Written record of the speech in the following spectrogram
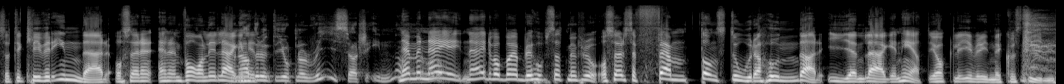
Så att det kliver in där och så är det en, en vanlig Men lägenhet. hade du inte gjort någon research innan? Nej men nej, nej, det var bara jag blev ihopsatt med prov. Och så är det så här 15 stora hundar i en lägenhet och jag kliver in med kostym.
